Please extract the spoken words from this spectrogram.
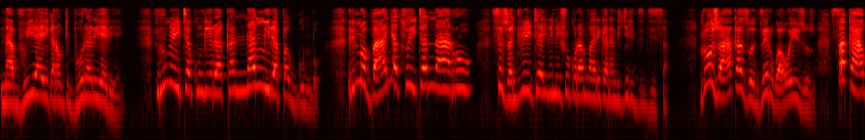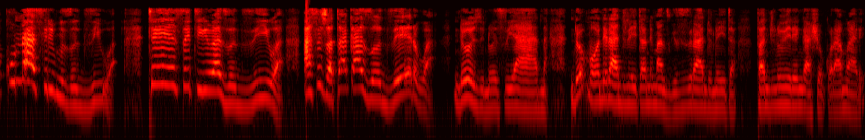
nhabvu iyai kana kuti bhora riya riyai rinoita kunge rakanamira pagumbo rinobva anyatsoita naro sezvandinoita ini neshoko ramwari kana ndichiridzidzisa. Ndo zvaakazodzerwawo izvozvo saka hakuna asiri muzodziwa tese tiri vazodziwa asi zvatakazodzerwa ndo zvinosiyana ndo maonero andinoita nemanzwisisiro andinoita pandinoverenga shoko ramwari.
